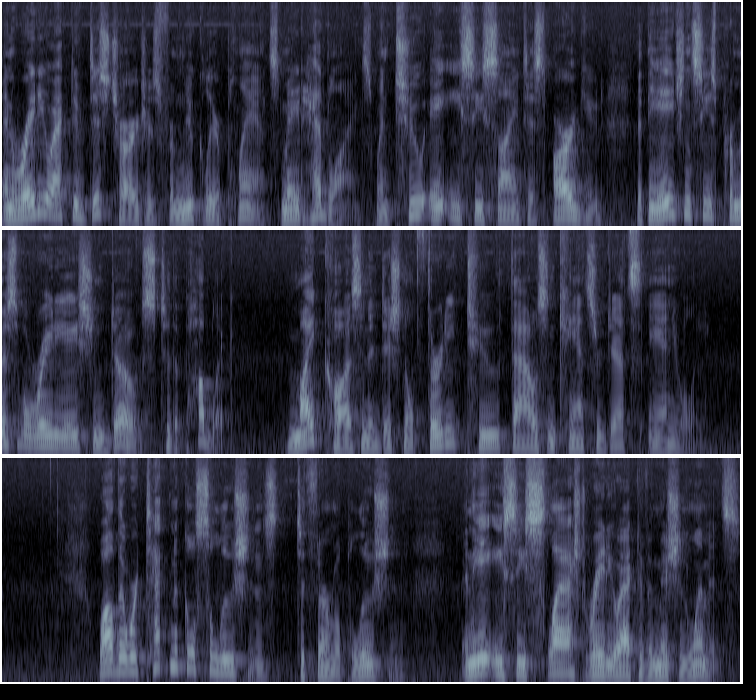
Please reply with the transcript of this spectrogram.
And radioactive discharges from nuclear plants made headlines when two AEC scientists argued that the agency's permissible radiation dose to the public might cause an additional 32,000 cancer deaths annually. While there were technical solutions to thermal pollution, and the AEC slashed radioactive emission limits,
